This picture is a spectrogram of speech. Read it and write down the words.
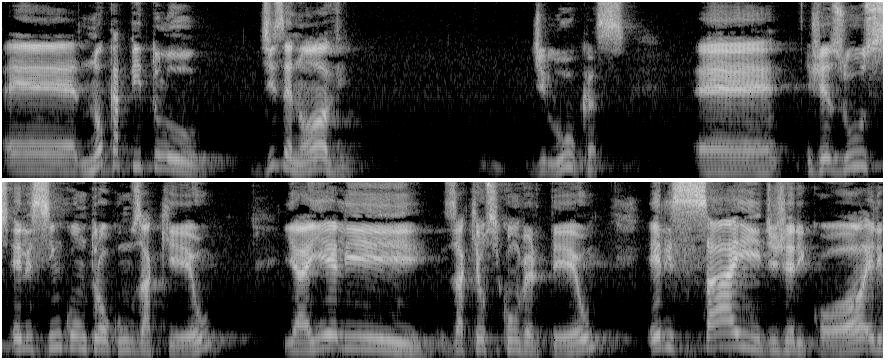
É, no capítulo 19 de Lucas, é, Jesus ele se encontrou com Zaqueu e aí ele Zaqueu se converteu. Ele sai de Jericó, ele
